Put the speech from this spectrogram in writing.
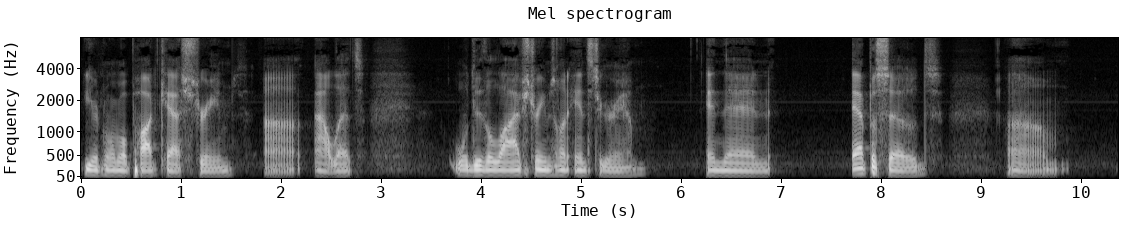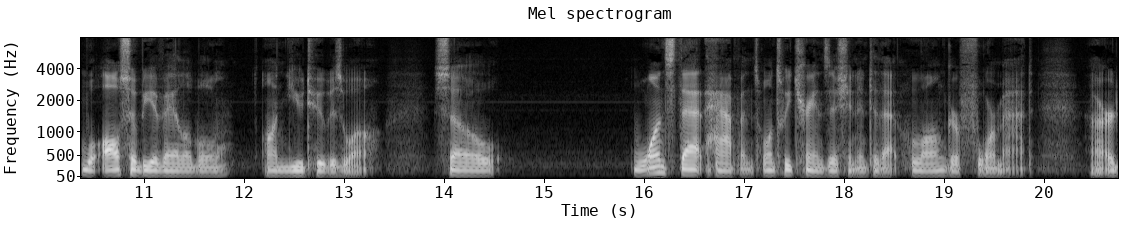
your normal podcast streams uh, outlets, we'll do the live streams on Instagram, and then episodes um, will also be available on YouTube as well. So once that happens, once we transition into that longer format or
